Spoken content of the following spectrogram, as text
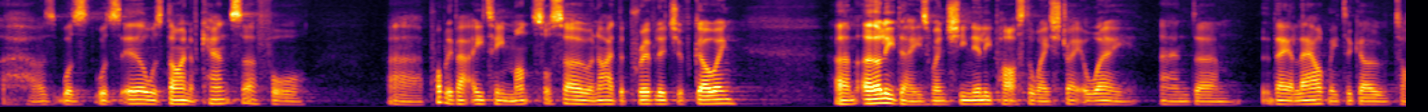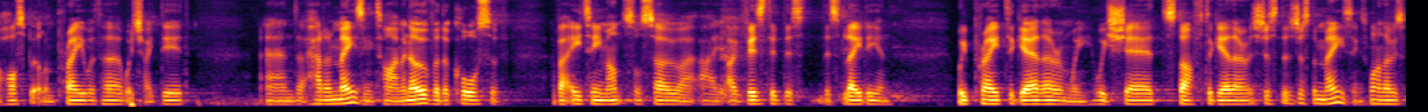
uh, was, was ill, was dying of cancer for uh, probably about 18 months or so, and I had the privilege of going. Um, early days when she nearly passed away straight away, and um, they allowed me to go to hospital and pray with her, which I did, and had an amazing time. And over the course of about 18 months or so, I, I visited this, this lady and we prayed together and we, we shared stuff together. It's just, it's just amazing. It's one of those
